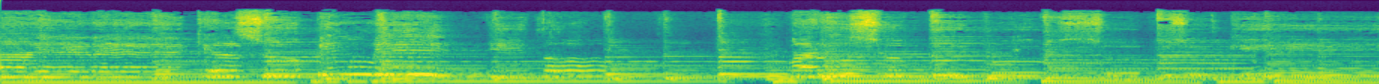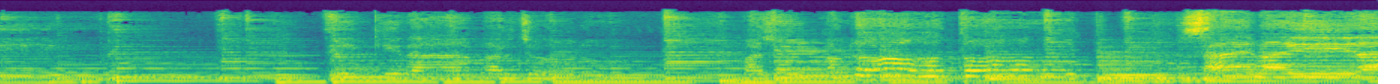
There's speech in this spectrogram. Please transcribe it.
maherekil supin ito marusup busuki tikina parjono pajul pangdoto sai mai ila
